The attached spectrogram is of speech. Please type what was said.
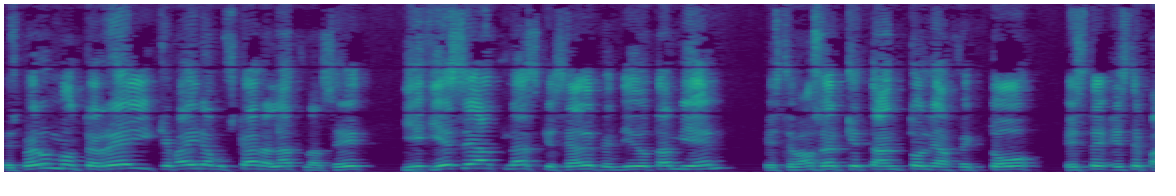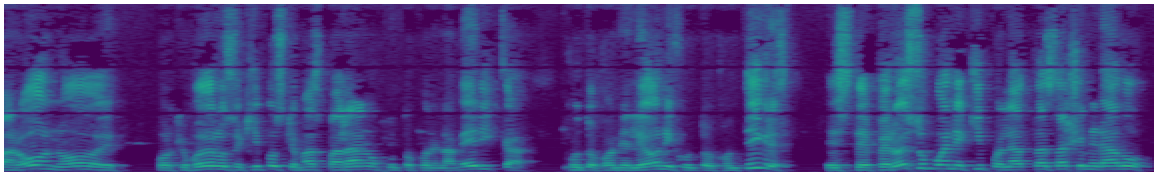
espero un Monterrey que va a ir a buscar al Atlas, ¿eh? Y, ese Atlas que se ha defendido también, este, vamos a ver qué tanto le afectó este, este parón, ¿no? Eh, porque fue de los equipos que más pararon junto con el América, junto con el León y junto con Tigres. Este, pero es un buen equipo, el Atlas ha generado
